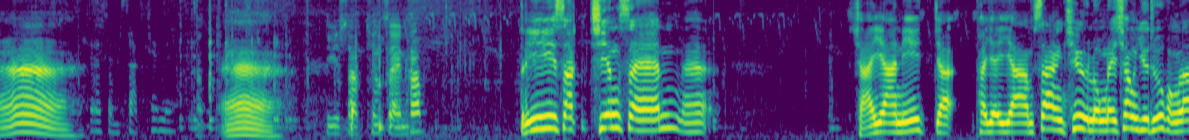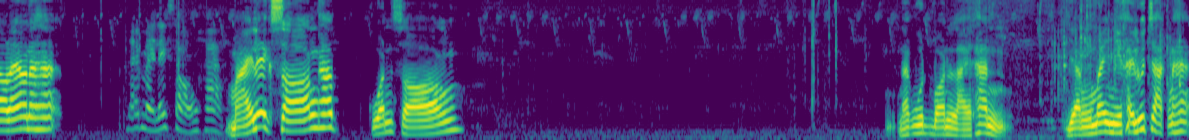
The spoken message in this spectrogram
อ่านายสมศักดิ์ใช่ไหมอ่าตีศักดิ์เชียงแสนครับ ตรีศักดิ์เชียงแสนนะฮะฉายานี้จะพยายามสร้างชื่อลงในช่อง YouTube ของเราแล้วนะฮะ ได้หมายเลขสองค่ะ หมายเลขสองครับ กวนสองนักวุตบอลหลายท่าน ยังไม่มีใครรู้จักนะฮะ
